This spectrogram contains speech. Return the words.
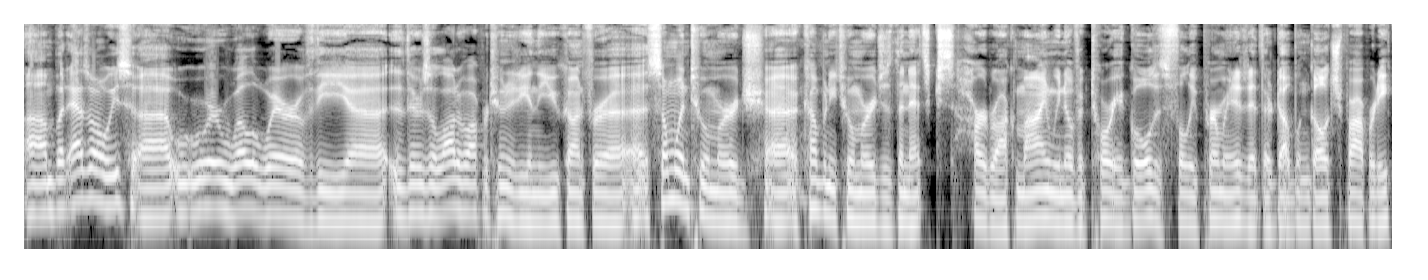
Um, but as always, uh, we're well aware of the. Uh, there's a lot of opportunity in the Yukon for a, a someone to emerge, uh, a company to emerge as the next hard rock mine. We know Victoria Gold is fully permitted at their Dublin Gulch property.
